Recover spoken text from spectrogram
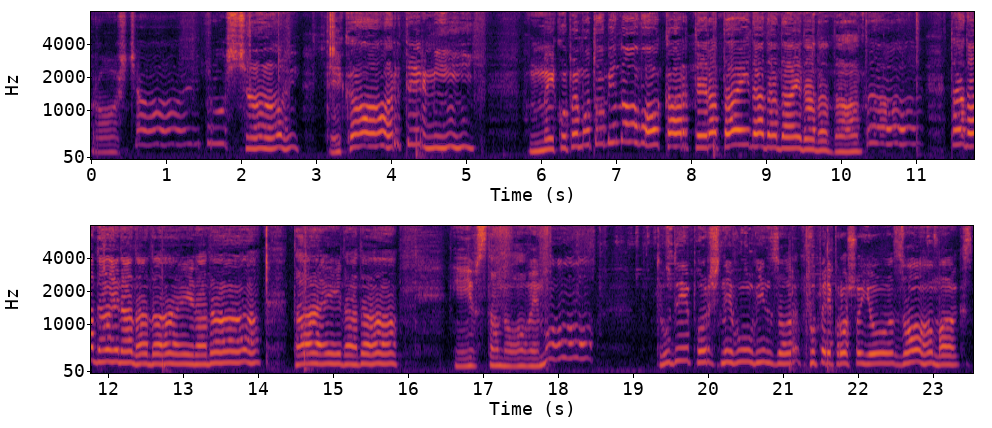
Прощай, прощай, ти картер мій. Ми купимо тобі нового картера, тай да да дай да да да да та да дай да да дай да да тай да да і встановимо туди поршневу вінзор. Фу, перепрошую, Зомакс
